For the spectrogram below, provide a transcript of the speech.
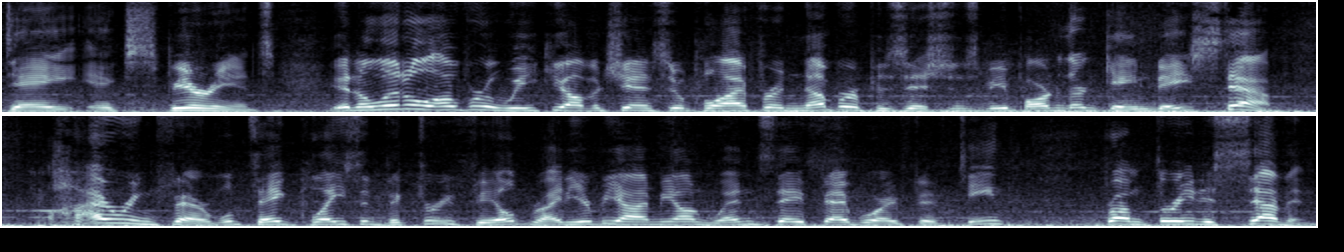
day experience. In a little over a week, you'll have a chance to apply for a number of positions to be a part of their game day staff. A hiring fair will take place at Victory Field right here behind me on Wednesday, February 15th from 3 to 7.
